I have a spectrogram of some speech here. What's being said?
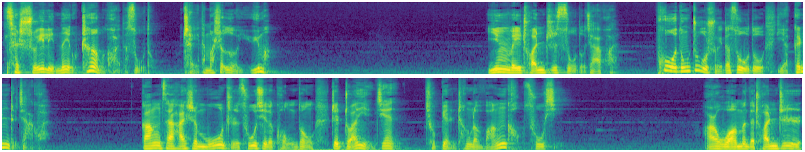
在水里能有这么快的速度？这他妈是鳄鱼吗？因为船只速度加快，破洞注水的速度也跟着加快。刚才还是拇指粗细的孔洞，这转眼间就变成了碗口粗细。而我们的船只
